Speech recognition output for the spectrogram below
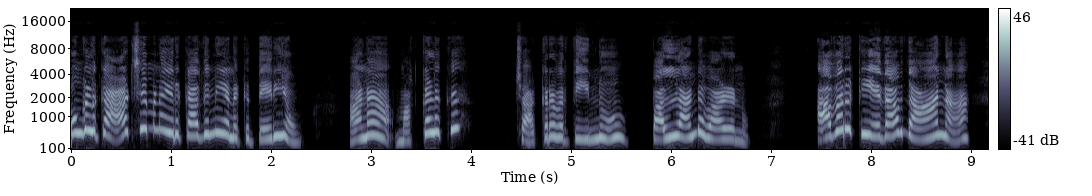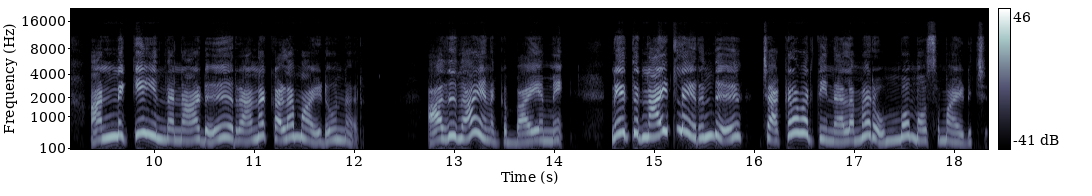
உங்களுக்கு ஆட்சேபனை இருக்காதுன்னு எனக்கு தெரியும். ஆனா மக்களுக்கு? சக்கரவர்த்தி இன்னும் பல்லாண்டு வாழணும். அவருக்கு ஏதாவது ஆனா அன்னைக்கே இந்த நாடு ரணக்களம் ஆயிடும்னாரு அதுதான் எனக்கு பயமே. நேத்து நைட்ல இருந்து சக்கரவர்த்தி நிலைமை ரொம்ப மோசமாயிடுச்சு.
